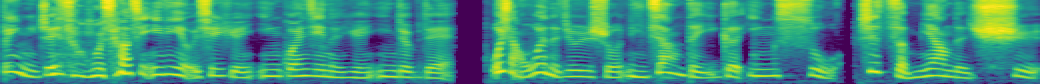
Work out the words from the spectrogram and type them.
被你追走，我相信一定有一些原因，关键的原因，对不对？我想问的就是说，你这样的一个因素是怎么样的去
